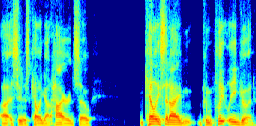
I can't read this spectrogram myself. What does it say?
uh, as soon as Kelly got hired. So Kelly said, I'm completely good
